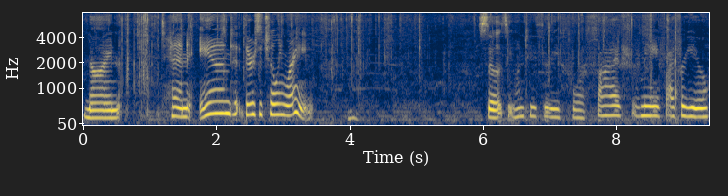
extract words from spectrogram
nine, ten, and there's a Chilling Rain. Hmm. So let's see, one, two, three, four, five for me, five for you.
